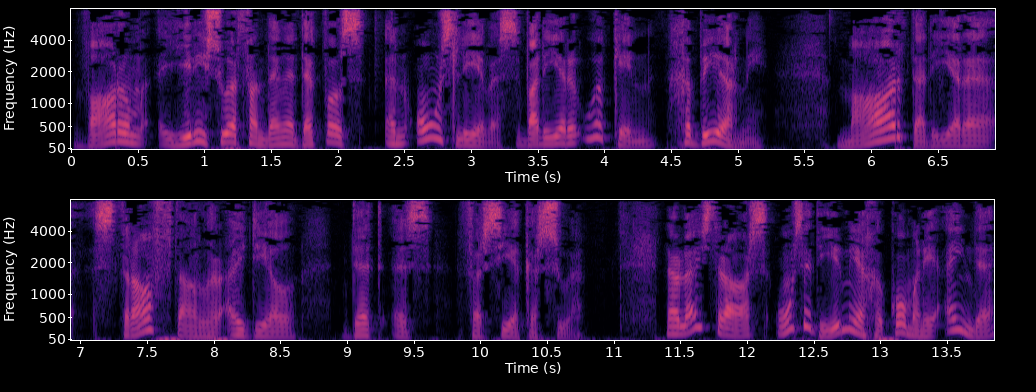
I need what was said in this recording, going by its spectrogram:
waarom hierdie soort van dinge dikwels in ons lewens wat die Here ook ken, gebeur nie. Maar dat die Here straf daaroor uitdeel, dit is verseker so. Nou luisteraars, ons het hiermee gekom aan die einde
